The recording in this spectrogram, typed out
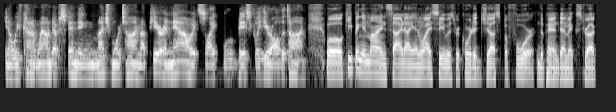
You know, we've kind of wound up spending much more time up here, and now it's like we're basically here all the time. Well, keeping in mind Side Eye NYC was recorded just before the pandemic struck.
